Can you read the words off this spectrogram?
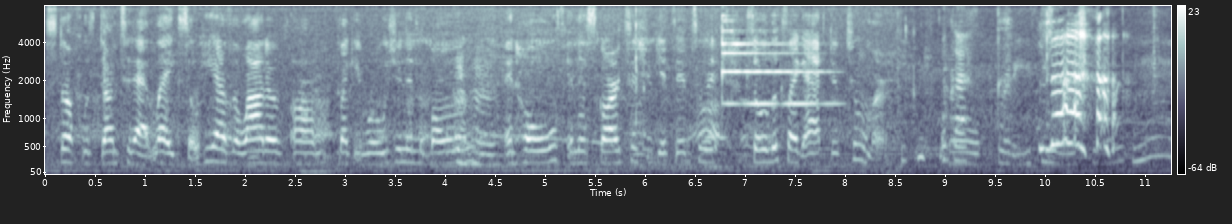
stuff was done to that leg. So he has a lot of um, like erosion in the bone mm-hmm. and holes, and then scar tissue gets into it. So it looks like active tumor. Okay. Oh, Pretty.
